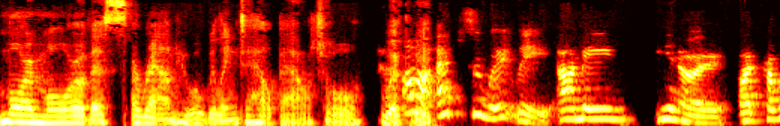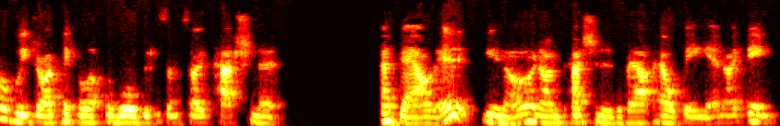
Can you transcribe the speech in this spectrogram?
more and more of us around who are willing to help out or work Oh, with. absolutely. I mean, you know, I'd probably drive people up the wall because I'm so passionate about it, you know, and I'm passionate about helping. And I think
